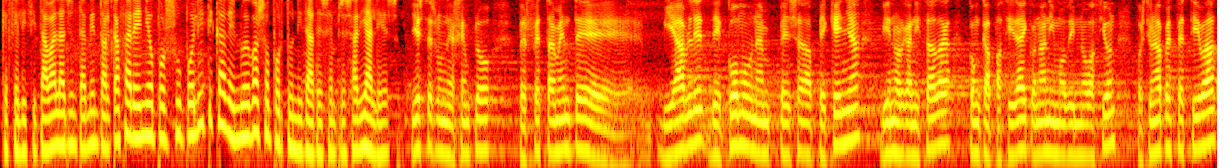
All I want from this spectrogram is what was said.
que felicitaba al ayuntamiento alcazareño por su política de nuevas oportunidades empresariales. Y este es un ejemplo perfectamente viable de cómo una empresa pequeña, bien organizada, con capacidad y con ánimo de innovación, pues tiene una perspectiva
